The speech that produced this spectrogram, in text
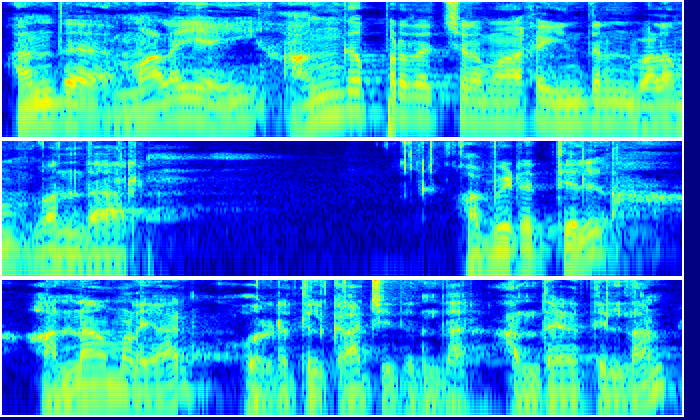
அந்த மலையை அங்கப்பிரதட்சணமாக இந்திரன் வளம் வந்தார். அவ்விடத்தில் அண்ணாமலையார் ஒரு இடத்தில் காட்சி தந்தார். அந்த இடத்தில்தான்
